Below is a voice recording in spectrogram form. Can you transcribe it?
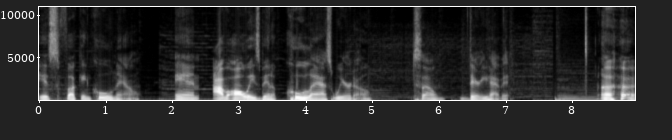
is fucking cool now. And I've always been a cool ass weirdo. So there you have it. Uh,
